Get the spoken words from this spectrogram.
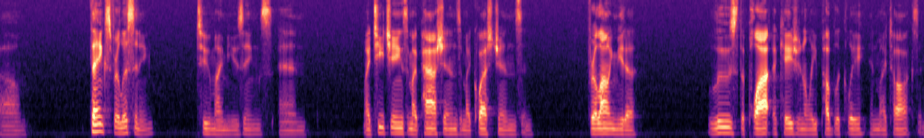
Um, thanks for listening to my musings and my teachings and my passions and my questions and for allowing me to lose the plot occasionally publicly in my talks and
